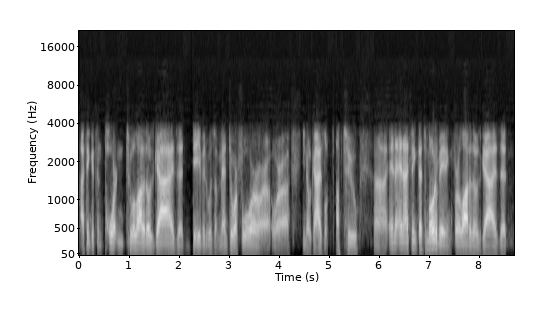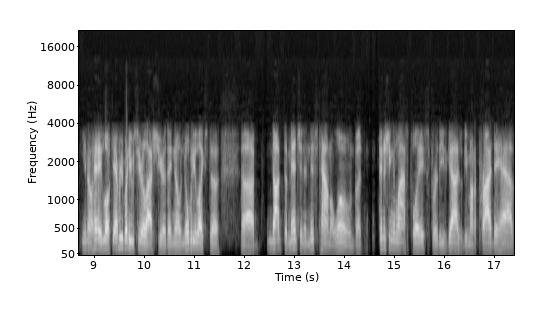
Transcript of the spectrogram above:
I think it's important to a lot of those guys that David was a mentor for, or or a, you know guys looked up to, uh, and and I think that's motivating for a lot of those guys. That you know, hey, look, everybody was here last year. They know nobody likes to, uh, not to mention in this town alone, but finishing in last place for these guys with the amount of pride they have.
